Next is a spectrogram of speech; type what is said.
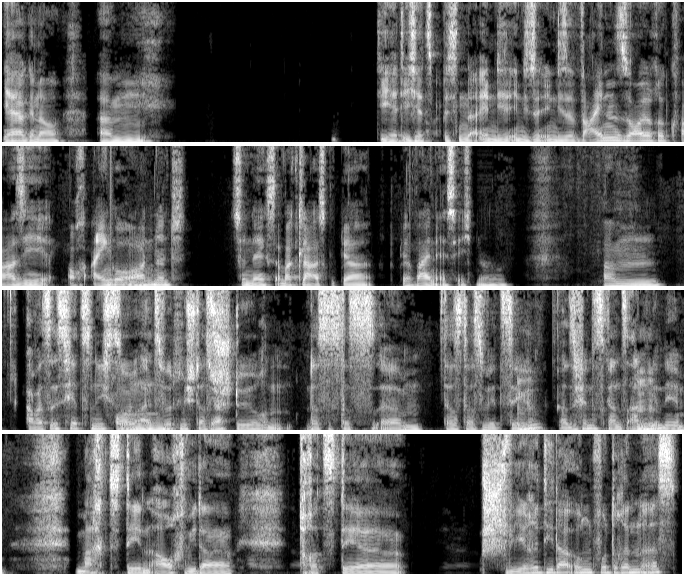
Ja, genau. Ähm, die hätte ich jetzt ein bisschen in, die, in, diese, in diese Weinsäure quasi auch eingeordnet. Mhm zunächst. Aber klar, es gibt ja, ja Weinessig. Ne? Ähm, aber es ist jetzt nicht so, und, als würde mich das ja? stören. Das ist das, ähm, das ist das Witzige. Mhm. Also ich finde es ganz angenehm. Mhm. Macht den auch wieder trotz der Schwere, die da irgendwo drin ist,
